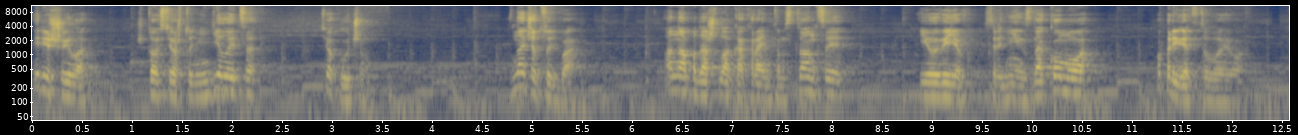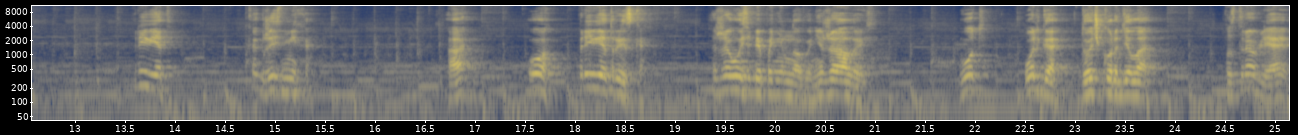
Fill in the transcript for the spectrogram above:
и решила, что все, что не делается, все к лучшему. Значит, судьба. Она подошла к охранникам станции и, увидев среди них знакомого, поприветствовала его. «Привет! Как жизнь, Миха?» «А? О, привет, Рыска! Живу себе понемногу, не жалуюсь. Вот, Ольга дочку родила. Поздравляю.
